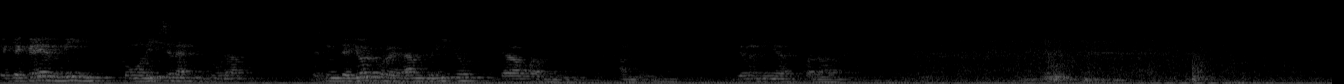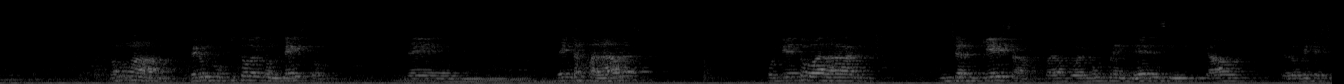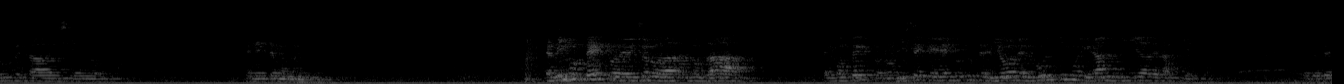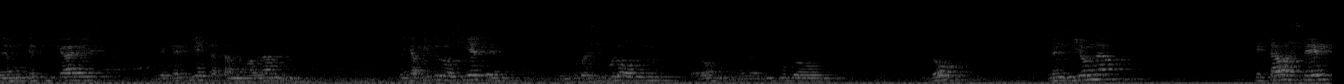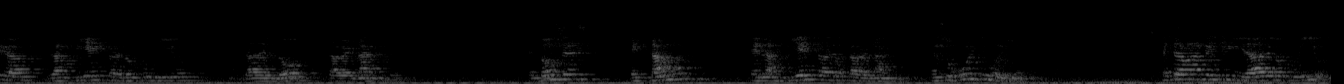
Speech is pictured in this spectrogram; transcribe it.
El que cree en mí, como dice la Escritura, de su interior correrán ríos de agua viva. Amén. Dios bendiga su palabra. Vamos a ver un poquito del contexto de, de estas palabras, porque esto va a dar mucha riqueza para poder comprender el significado de lo que Jesús estaba diciendo en este momento. El mismo texto, de hecho, nos da, el contexto, nos dice que esto sucedió en el último y gran día de la fiesta. Lo que tenemos que explicar es de qué fiesta estamos hablando. El capítulo 7, en su versículo 1, perdón, en el versículo 2, menciona que estaba cerca la fiesta de los judíos, la de los tabernáculos. Entonces, estamos en la fiesta de los tabernáculos, en su último día. Esta era una festividad de los judíos.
